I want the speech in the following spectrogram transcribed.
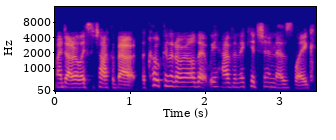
My daughter likes to talk about the coconut oil that we have in the kitchen as like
